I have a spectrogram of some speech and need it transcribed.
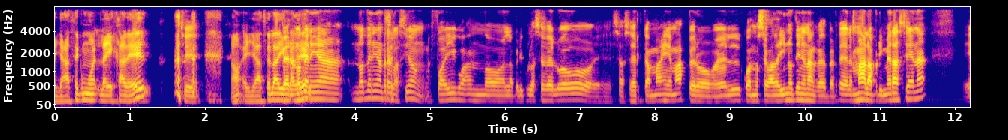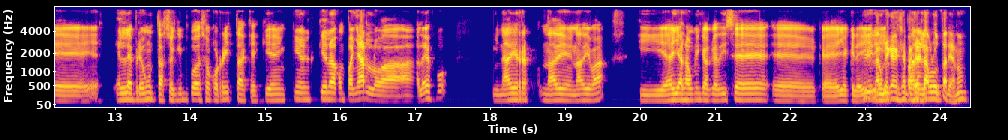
ella hace como la hija de él, Sí. no, ella hace la Pero no, tenía, no tenían relación. Fue ahí cuando en la película se ve luego, eh, se acercan más y demás, pero él cuando se va de ahí no tiene nada que perder. Es más, la primera escena, eh, él le pregunta a su equipo de socorristas que quién, quiere acompañarlo a, Lesbo y nadie, nadie, nadie va. Y ella es la única que dice eh, que ella quiere ir. la única que se presenta voluntaria, ¿no?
